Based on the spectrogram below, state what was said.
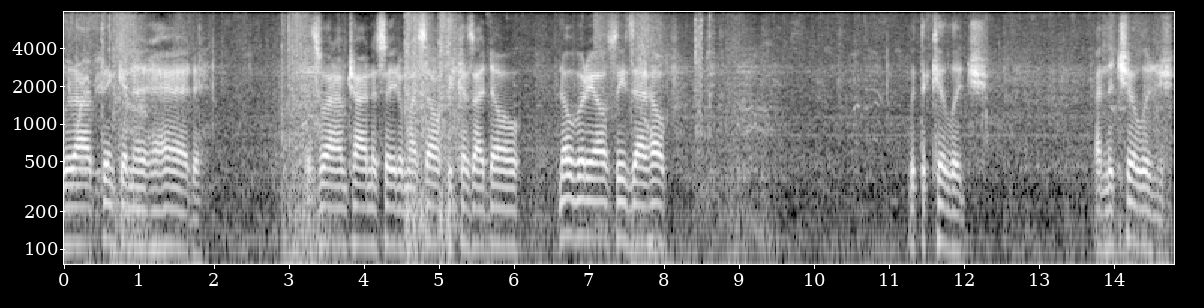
without thinking ahead. That's what I'm trying to say to myself because I know nobody else needs that help with the killage and the chillage.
